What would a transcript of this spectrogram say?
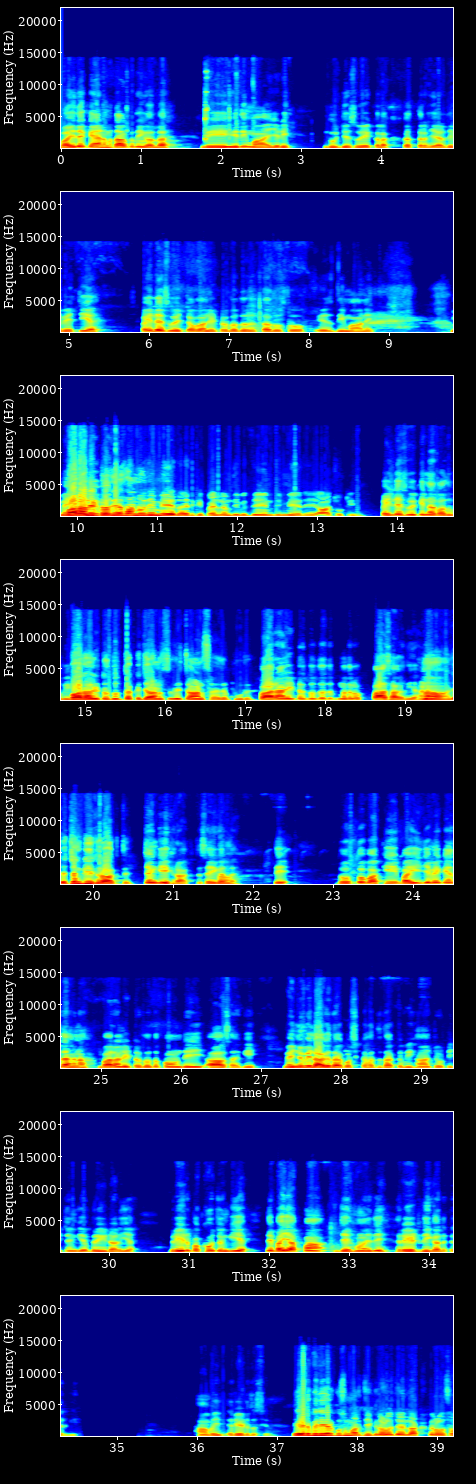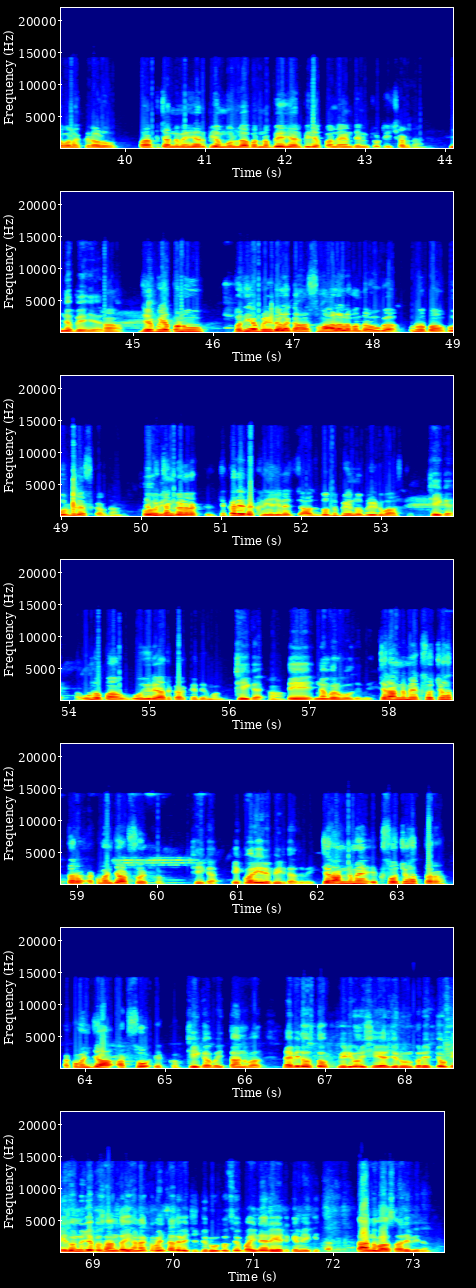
ਬਾਈ ਦੇ ਕਹਿਣ ਮੁਤਾਬਕ ਦੀ ਗੱਲ ਹੈ ਵੀ ਇਹਦੀ ਮਾਂ ਹੈ ਜਿਹੜੀ ਦੂਜੇ ਸੂਏ 171000 ਦੀ ਵੇਚੀ ਹੈ। ਪਹਿਲੇ ਸੂਏ 14 ਲੀਟਰ ਦੁੱਧ ਦਿੱਤਾ ਦੋਸਤੋ ਇਸ ਦੀ ਮਾਂ ਨੇ। ਮੈਨੂੰ 12 ਇਹਦੀ ਲੀਟਰ ਦੀ ਸਾਨੂੰ ਇਹਦੀ ਮੇਦ ਆ ਕਿ ਪਹਿਲਾਂ ਦੀ ਵੀ ਦੇਣ ਦੀ ਮੇਦ ਹੈ ਆ ਝੂਟੀ ਪਹਿਲੇ ਸੂਏ ਕਿੰਨਾ ਪਾ ਦੂਗੀ? 12 ਲੀਟਰ ਦੁੱਧ ਤੱਕ ਜਾਣ ਦੇ ਚਾਂਸ ਹੈ ਇਹਦੇ ਪੂਰੇ। 12 ਲੀਟਰ ਦੁੱਧ ਮਤਲਬ ਪਾ ਸਕਦੀ ਹੈ ਹਨਾ? ਹਾਂ ਜੇ ਚੰਗੀ ਖਰਾਕ ਤੇ। ਚੰਗੀ ਖੁਰਾਕ ਤੇ ਸਹੀ ਗੱਲ ਹੈ ਹਾਂ। ਤੇ ਦੋਸਤੋ ਬਾਕੀ ਬਾਈ ਜਿਵੇਂ ਕਹਿੰਦਾ ਹਨਾ 12 ਲੀਟਰ ਦੁੱਧ ਪਾਉਣ ਦੀ ਆਸ ਹੈਗੀ। ਮੈਨੂੰ ਵੀ ਲੱਗਦਾ ਕੁਝ ਕੁ ਹੱਦ ਤੱਕ ਵੀ ਹਾਂ ਝੋਟੀ ਚੰਗੀ ਹੈ ਬਰੀਡ ਵਾਲੀ ਹੈ ਬਰੀਡ ਪੱਖੋਂ ਚੰਗੀ ਹੈ ਤੇ ਬਾਈ ਆਪਾਂ ਜੇ ਹੁਣ ਇਹਦੇ ਰੇਟ ਦੀ ਗੱਲ ਕਰੀਏ। ਹਾਂ ਬਾਈ ਰੇਟ ਦੱਸਿਓ। ਰੇਟ ਵੀਰੇ ਯਾਰ ਕੁਛ ਮਰਜ਼ੀ ਕਰਾ ਲਓ ਚਾਹੇ ਲੱਖ ਕਰਾ ਲਓ ਸਵਾ ਲੱਖ ਕਰਾ ਲਓ। ਪਰ 95000 ਰੁਪਇਆ ਮੁੱਲ ਆ ਪਰ 90000 ਰੁਪਏ ਜੇ ਆਪਾਂ ਲੈਣ ਦੇਣ ਝੂਟੀ ਛੱਡ ਦਾਂਗੇ। 90000 ਹਾਂ ਜੇ ਕੋਈ ਆਪਾਂ ਨੂੰ ਵਧੀਆ ਬਰੀਡ ਵਾਲਾ ਗਾਹਾਂ ਸੰਭਾਲ ਵਾਲਾ ਬੰਦਾ ਹੋਊਗਾ ਉਹਨੂੰ ਆਪਾਂ ਹੋਰ ਵੀ ਲੈਸ ਕਰ ਦਾਂਗੇ। ਜੇ ਕੋਈ ਚੰਗਣ ਘਰੇ ਰੱਖਣੀ ਹੈ ਜਿਹਨੇ ਦੁੱਧ ਪੀਣ ਨੂੰ ਬਰੀਡ ਵਾਸਤੇ। ਠੀਕ ਹੈ। ਉਹਨੂੰ ਆਪਾਂ ਉਹੀ ਰਿਆਤ ਕਰਕੇ ਦੇਵਾਂਗੇ। ਠੀਕ ਹਾਂ। ਤੇ ਨੰਬਰ ਬੋਲ ਦੇ ਬਾਈ। 94174 51801 ਠੀਕ ਹੈ ਇੱਕ ਵਾਰੀ ਰਿਪੀਟ ਕਰ ਦੇ ਬਾਈ। 94174 51801 ਠੀਕ ਹੈ ਬਾਈ ਧੰਨਵਾਦ। ਲੈ ਵੀ ਦੋਸਤੋ ਵੀਡੀਓ ਨੂੰ ਸ਼ੇਅਰ ਜ਼ਰੂਰ ਕਰਿਓ। ਝੋਟੀ ਤੁਹਾਨੂੰ ਜੇ ਪਸੰਦ ਆਈ ਹਨਾ ਕਮੈਂਟਾਂ ਦੇ ਵਿੱਚ ਜ਼ਰੂਰ ਦੱਸਿਓ ਬਾਈ ਨੇ ਰੇਟ ਕਿਵੇਂ ਕੀਤਾ। ਧੰਨਵਾਦ ਸਾਰੇ ਵੀਰਾਂ ਦਾ।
